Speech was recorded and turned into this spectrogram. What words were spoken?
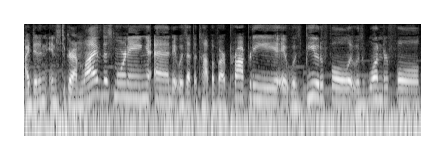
I did an Instagram live this morning and it was at the top of our property. It was beautiful, it was wonderful,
